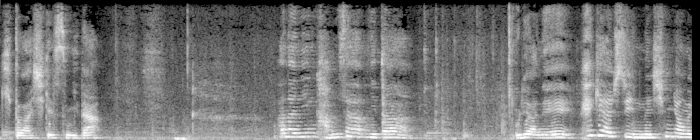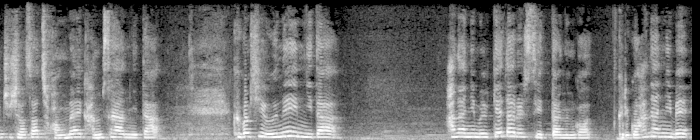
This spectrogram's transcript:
기도하시겠습니다. 하나님 감사합니다. 우리 안에 회개할 수 있는 심령을 주셔서 정말 감사합니다. 그것이 은혜입니다. 하나님을 깨달을 수 있다는 것, 그리고 하나님의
